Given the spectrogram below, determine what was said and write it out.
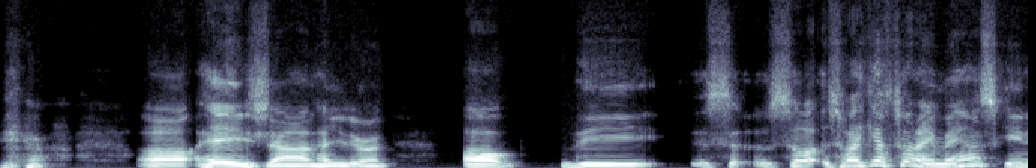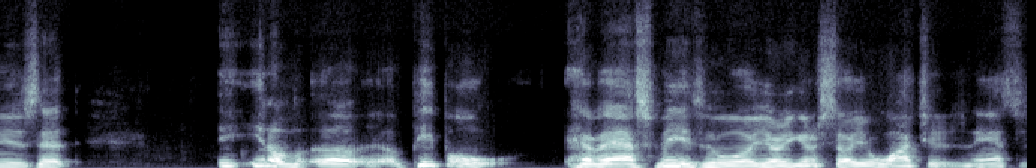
yeah. Uh, hey, John, how you doing? Uh, the so, so, so I guess what I'm asking is that you know uh, people have asked me, so well, you know, you're going to sell your watches, and the answer,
